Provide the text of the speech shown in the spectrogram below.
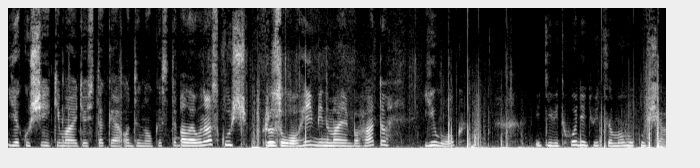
Є кущі, які мають ось таке одиноке стебло. Але у нас кущ розлогий, він має багато гілок, які відходять від самого куща.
